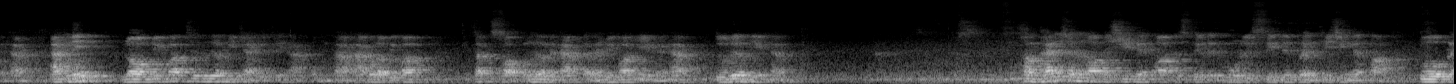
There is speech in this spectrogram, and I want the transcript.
นะครับอันนี้ลองวิเคราะห์ชื่อเรื่องวิจัยดูสิครับผมพาพาพวกเราวิเคราะห์สักสองเรื่องนะครับ แต่ไม่วิเคราะห์เองนะครับ ดูเรื่องนี้ครับ Comparison of achievement of the student who receive different teaching method ตัวแปร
